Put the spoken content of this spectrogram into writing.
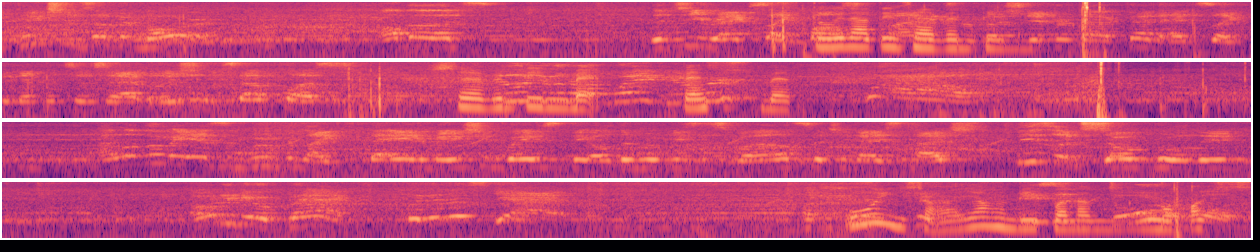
depictions of it more. Although that's the T-Rex like Gawin natin fossil findings were 17. much different back then, hence like the differences in evolution and stuff. Plus, 17 bet. Pesos bet. Like the animation ways of the older movies as well. Such a nice touch. These look so cool, dude. I want to go back. Look at this guy. Uy, sayang. Hindi pa nagbukas.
